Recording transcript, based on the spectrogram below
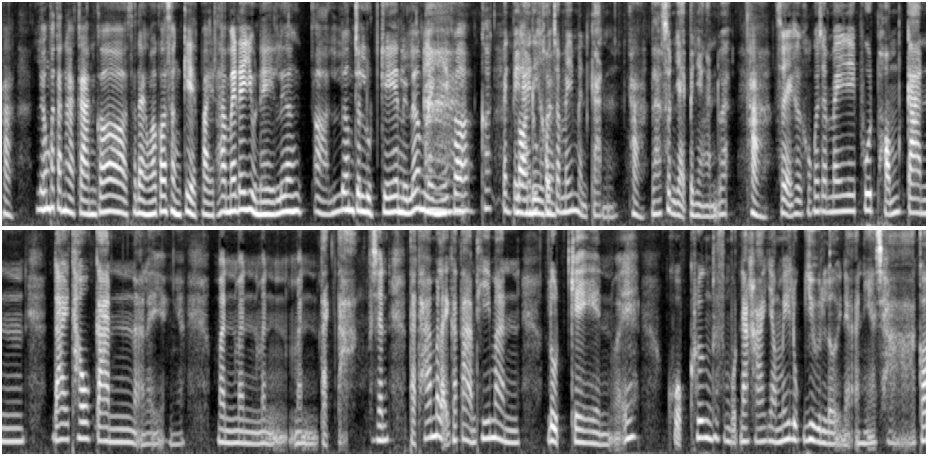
ค่ะ เรื่องพัฒนาการก็แสดงว่าก็สังเกตไป ถ้าไม่ได้อยู่ในเรื่องอเริ่มจะหลุดเกณฑ์หรือเริ่มอะไรอย่างนี้ก็ก็เป็นไปได้ที่เขาจะไม่เหมือนกันค่ะ แล้วส่วนใหญ่เป็นอย่างนั้นด้วยค่ะ ส่วนใหญ่คือเขาก็จะไม่ได้พูดพร้อมกันได้เท่ากันอะไรอย่างเงี้ยมันมันมันมันแตกต่าง เพราะฉะนั้นแต่ถ้าเมื่อไหร่ก็ตามที่มันหลุดเกณฑ์ว่าเอ๊ะ ขวบครึ่งถ้าสมมตินะคะ ยังไม่ลุกยืนเลยเนี่ยอันนี้ช้าก็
